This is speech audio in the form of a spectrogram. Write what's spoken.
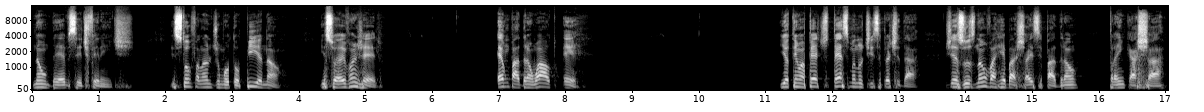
não deve ser diferente. Estou falando de uma utopia? Não. Isso é o Evangelho. É um padrão alto? É. E eu tenho uma péssima notícia para te dar. Jesus não vai rebaixar esse padrão para encaixar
